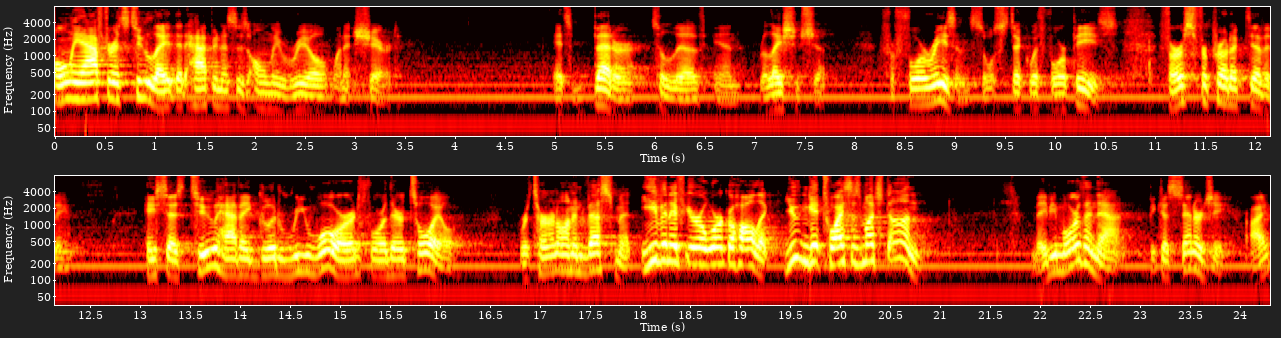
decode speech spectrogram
only after it's too late that happiness is only real when it's shared. It's better to live in relationship for four reasons. So we'll stick with four P's. First, for productivity. He says, to have a good reward for their toil, return on investment. Even if you're a workaholic, you can get twice as much done. Maybe more than that, because synergy, right?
